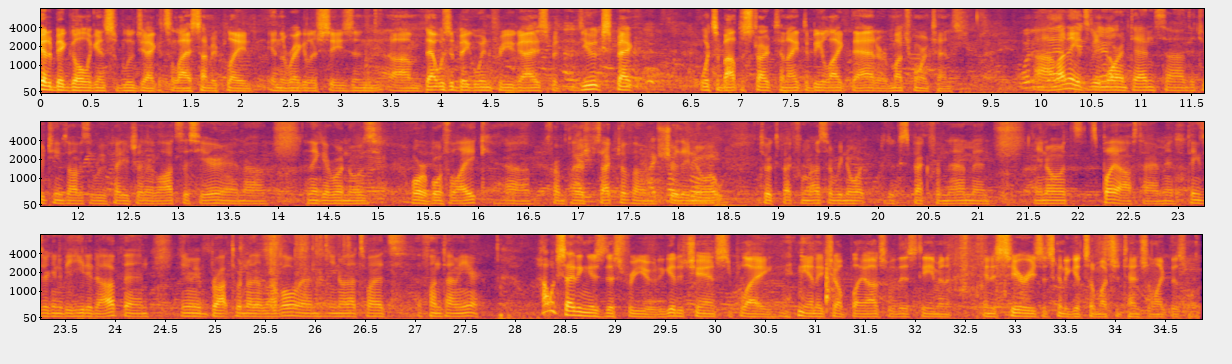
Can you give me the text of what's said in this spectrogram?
You had a big goal against the Blue Jackets the last time you played in the regular season. Um, that was a big win for you guys, but do you expect what's about to start tonight to be like that or much more intense? Um, I think it's going to be more intense. Uh, the two teams, obviously, we've played each other lots this year, and uh, I think everyone knows what we're both like uh, from players' perspective. I'm sure they know what to expect from us, and we know what to expect from them. And you know, it's, it's playoffs time, and things are going to be heated up, and you know, be brought to another level, and you know, that's why it's a fun time of year. How exciting is this for you to get a chance to play in the NHL playoffs with this team in a, in a series that's going to get so much attention like this one?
